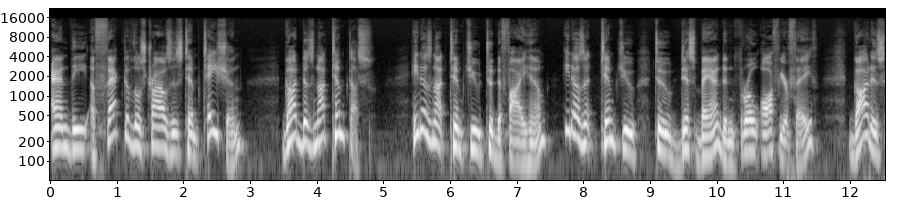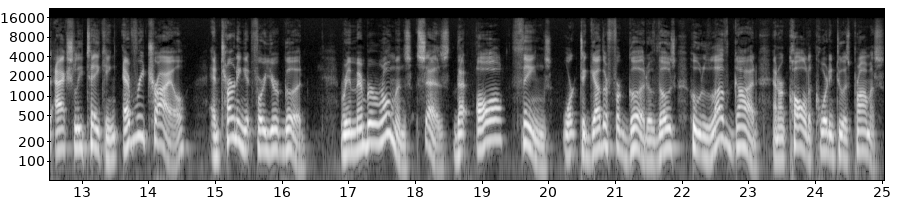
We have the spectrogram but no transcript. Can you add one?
and the effect of those trials is temptation, God does not tempt us. He does not tempt you to defy Him. He doesn't tempt you to disband and throw off your faith. God is actually taking every trial and turning it for your good. Remember, Romans says that all things work together for good of those who love God and are called according to His promise.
